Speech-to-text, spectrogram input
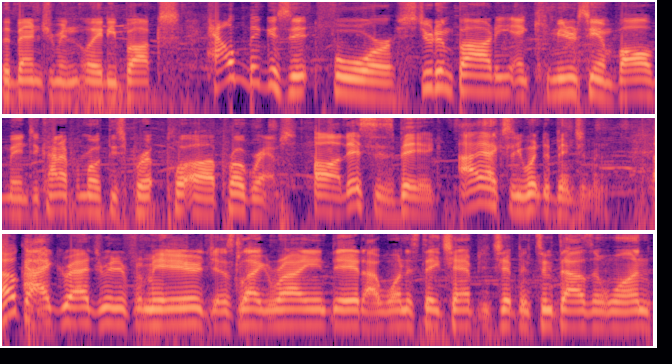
the Benjamin Lady Bucks. How big is it for student body and community involvement to kind of promote these pro- uh, programs? Oh, this is big. I actually went to Benjamin. Okay. I graduated from here just like Ryan did. I won a state championship in 2001,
